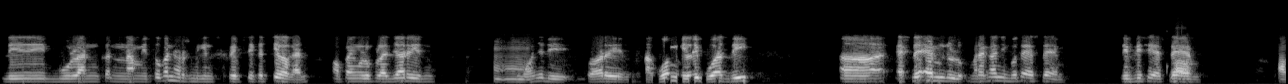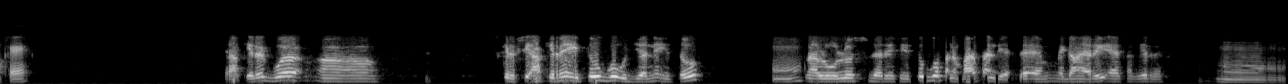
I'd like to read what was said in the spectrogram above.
di bulan ke-6 itu kan harus bikin skripsi kecil kan. Apa yang lu pelajarin, Mm-mm. semuanya dikeluarin. Nah, gue milih buat di eh, SDM dulu. Mereka nyebutnya SDM. Divisi SDM. Oke. Ya, akhirnya gue eh, skripsi akhirnya itu, gue ujiannya itu. Mm. Nah, lulus dari situ gue penempatan di SDM, megang RIS akhirnya. Hmm,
